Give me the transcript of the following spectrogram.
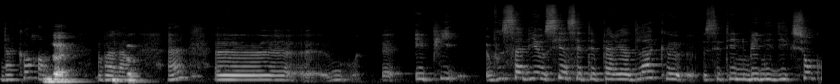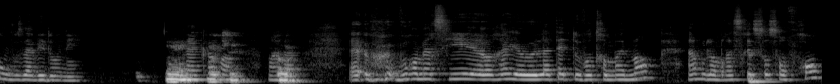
D'accord d'accord. voilà. D'accord. Hein Euh, et puis, vous saviez aussi à cette période-là que c'était une bénédiction qu'on vous avait donnée. Mhm. D'accord. Ok. Voilà. Ouais. Euh, vous- euh, la tête de votre maman, hein, vous l'embrasserez sur son front,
